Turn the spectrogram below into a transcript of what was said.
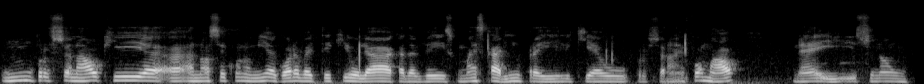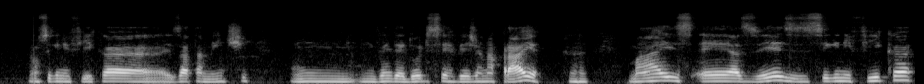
um profissional que a, a, nossa economia agora vai ter que olhar cada vez com mais carinho para ele, que é o profissional informal, né, e isso não, não significa exatamente um, um vendedor de cerveja na praia, mas é, às vezes significa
